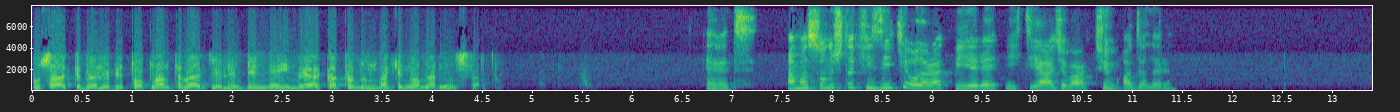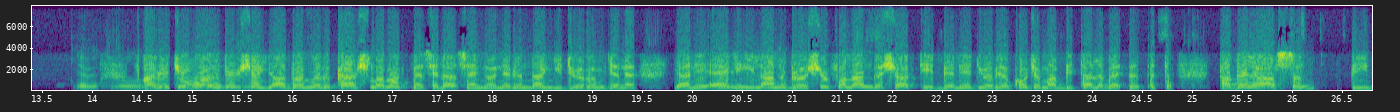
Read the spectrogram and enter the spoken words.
Bu saatte böyle bir toplantı var gelin dinleyin veya katılın makinalarınızdan. Evet ama sonuçta fiziki olarak bir yere ihtiyacı var tüm adaların. Evet. O... Abicim o öbür şey adaları karşılamak mesela senin önerinden gidiyorum gene. Yani el ilanı evet. broşür falan da şart değil. Belediye oraya kocaman bir talebe, tabela assın. Bir,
